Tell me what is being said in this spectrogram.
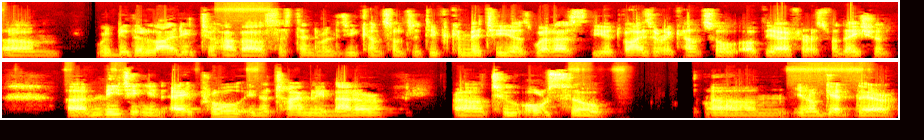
um, we'd be delighted to have our Sustainability Consultative Committee as well as the Advisory Council of the IFRS Foundation uh, meeting in April in a timely manner uh, to also um, you know get their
